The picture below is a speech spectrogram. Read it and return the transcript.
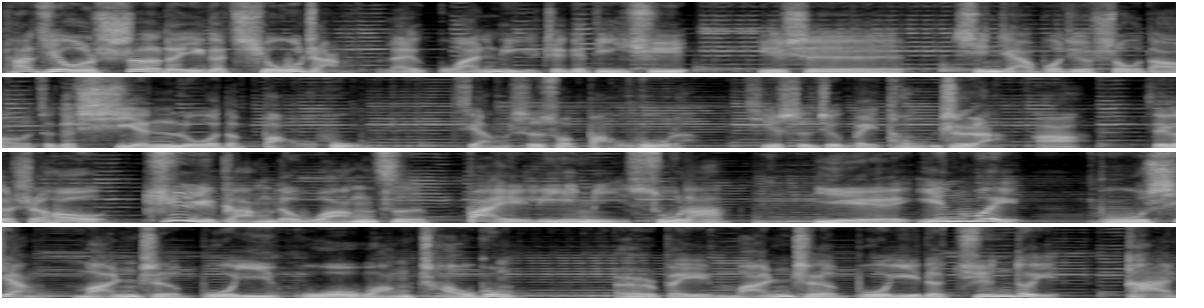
他就设了一个酋长来管理这个地区，于是新加坡就受到这个暹罗的保护，讲是说保护了，其实就被统治了啊。这个时候，巨港的王子拜里米苏拉也因为不向满者伯夷国王朝贡，而被满者伯夷的军队赶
